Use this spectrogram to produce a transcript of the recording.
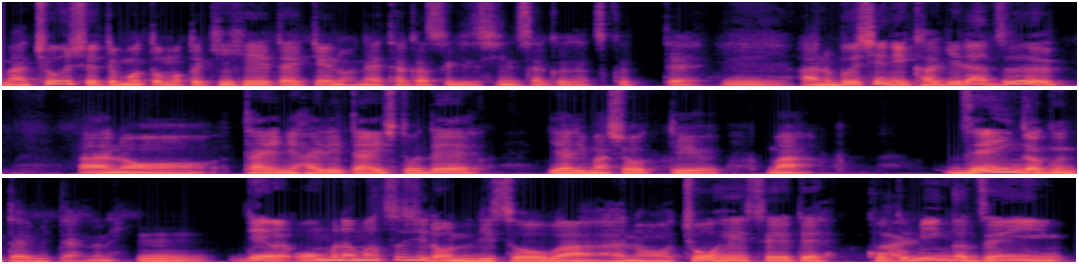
まあ、長州ってもともと騎兵隊っていうのをね、高杉晋作が作って、うん。あの、武士に限らず、あの、隊に入りたい人でやりましょうっていう、まあ、全員が軍隊みたいなね。うん。で、大村松次郎の理想は、あの、徴兵制で、国民が全員、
